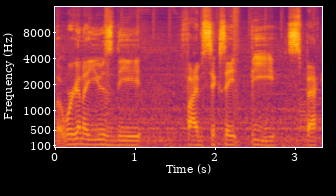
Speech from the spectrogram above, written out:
but we're gonna use the 568B spec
